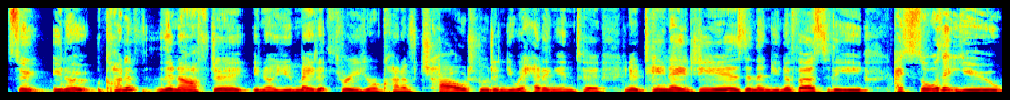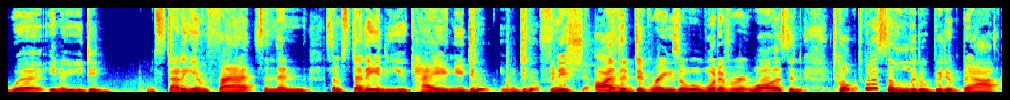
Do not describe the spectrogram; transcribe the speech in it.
So, you know, kind of then after, you know, you made it through your kind of childhood and you were heading into, you know, teenage years and then university, I saw that you were, you know, you did study in France and then some study in the UK, and you didn't you didn't finish either degrees or whatever it was. And talk to us a little bit about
